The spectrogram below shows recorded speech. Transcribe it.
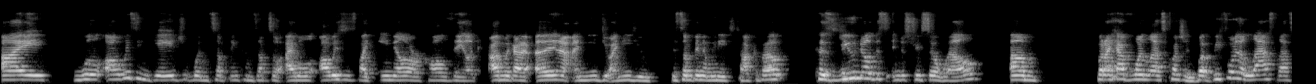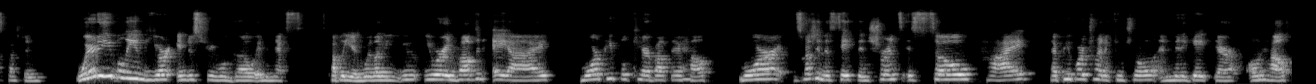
I will always engage when something comes up, so I will always just like email or call and say, like, oh my god, I, I need you, I need you. It's something that we need to talk about because you know this industry so well. Um, but I have one last question. But before the last last question, where do you believe your industry will go in the next couple of years? Where you you are involved in AI, more people care about their health more, especially in the states, the insurance is so high that people are trying to control and mitigate their own health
